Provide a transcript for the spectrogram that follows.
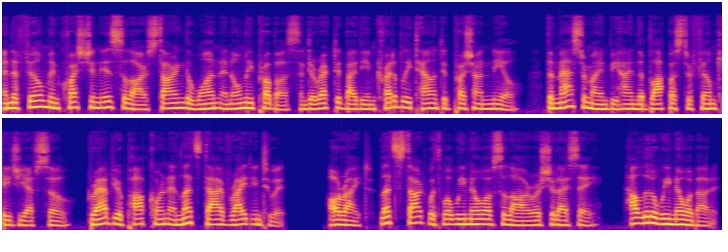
And the film in question is Salaar, starring the one and only Prabhas and directed by the incredibly talented Prashant Neel, the mastermind behind the blockbuster film KGF. So, grab your popcorn and let's dive right into it. Alright, let's start with what we know of Salaar, or should I say, how little we know about it.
